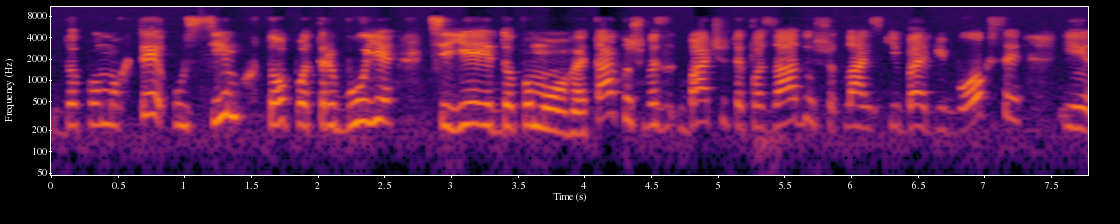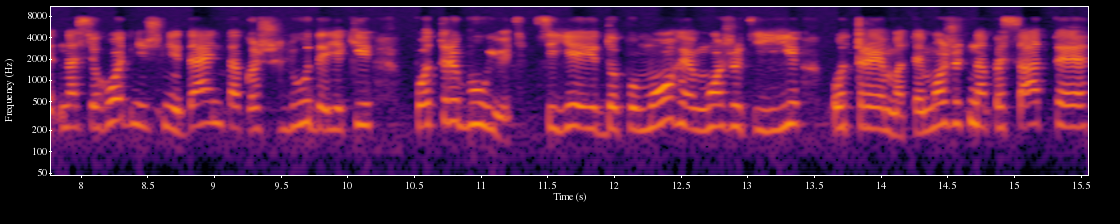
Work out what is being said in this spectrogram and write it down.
допомогти усім, хто потребує цієї допомоги. Також ви бачите позаду шотландські бебі-бокси, і на сьогоднішній день також люди, які потребують цієї допомоги, можуть її отримати. Можуть написати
